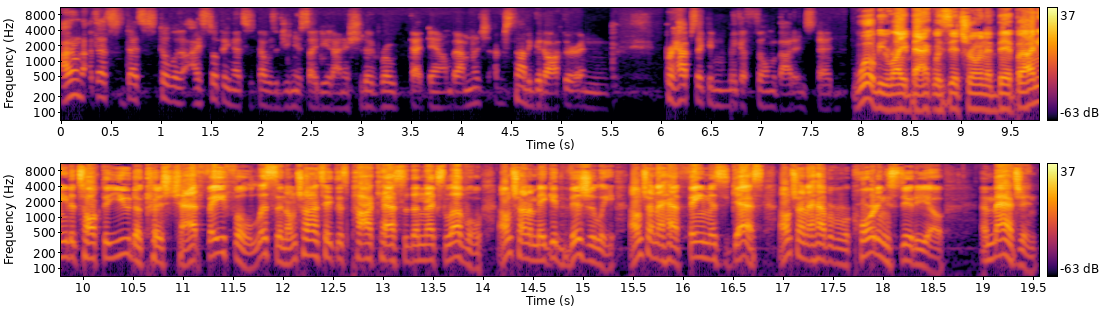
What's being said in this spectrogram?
I don't know. That's that's still. A, I still think that's that was a genius idea, and I should have wrote that down. But I'm not. I'm just not a good author, and perhaps I can make a film about it instead. We'll be right back with Zitro in a bit, but I need to talk to you, the Kush Chat Faithful. Listen, I'm trying to take this podcast to the next level. I'm trying to make it visually. I'm trying to have famous guests. I'm trying to have a recording studio. Imagine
